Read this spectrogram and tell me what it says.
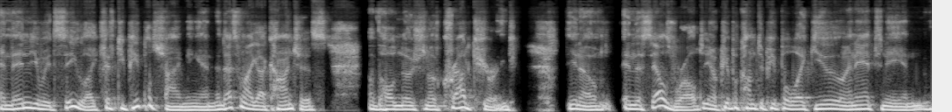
And then you would see like 50 people chiming in. And that's when i got conscious of the whole notion of crowd curing you know in the sales world. You know people people come to people like you and Anthony and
